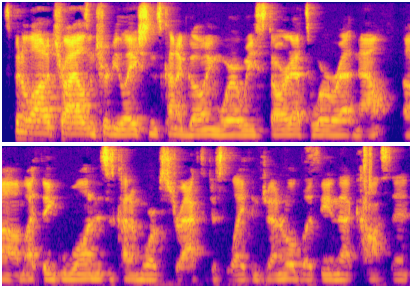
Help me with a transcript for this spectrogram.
it's been a lot of trials and tribulations, kind of going where we start at to where we're at now. Um, I think one, this is kind of more abstract, just life in general, but being that constant,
